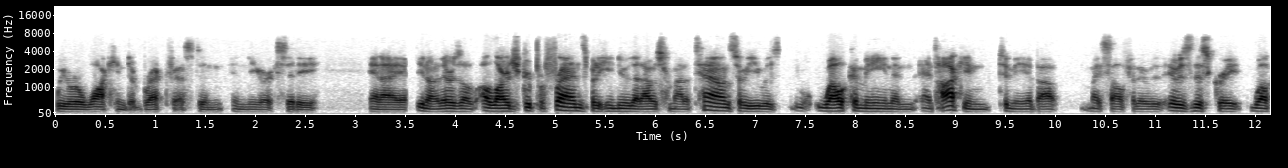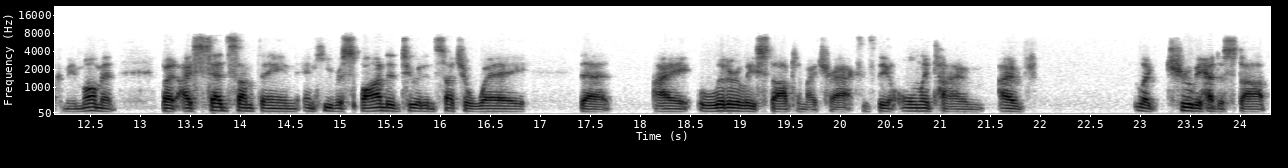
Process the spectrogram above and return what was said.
we were walking to breakfast in in New York City. And I, you know, there was a, a large group of friends, but he knew that I was from out of town, so he was welcoming and, and talking to me about myself, and it was it was this great welcoming moment. But I said something, and he responded to it in such a way that I literally stopped in my tracks. It's the only time I've like truly had to stop.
